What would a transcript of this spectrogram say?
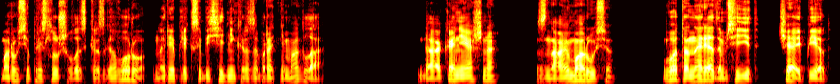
Маруся прислушивалась к разговору, но реплик собеседника разобрать не могла. «Да, конечно. Знаю Марусю. Вот она рядом сидит, чай пьет.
